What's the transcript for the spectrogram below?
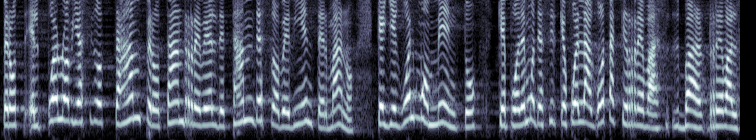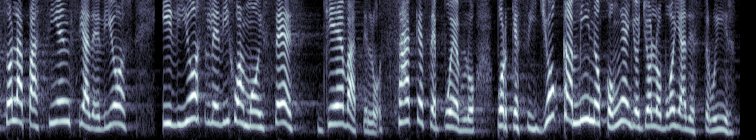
Pero el pueblo había sido tan, pero tan rebelde, tan desobediente, hermano, que llegó el momento que podemos decir que fue la gota que rebalsó la paciencia de Dios. Y Dios le dijo a Moisés, llévatelo, saque ese pueblo, porque si yo camino con ellos, yo lo voy a destruir.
